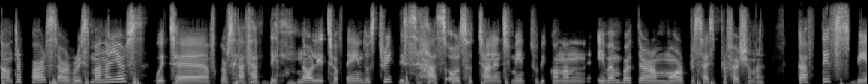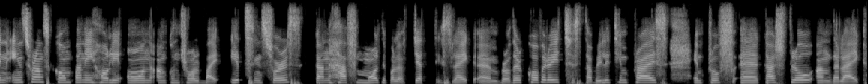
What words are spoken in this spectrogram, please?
counterparts are risk managers, which uh, of course have, a deep knowledge of the industry, this has also challenged me to become an even better and more precise professional. Captives, being insurance company wholly owned and controlled by its insurers, can have multiple objectives like um, broader coverage, stability in price, improve uh, cash flow, and the like.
